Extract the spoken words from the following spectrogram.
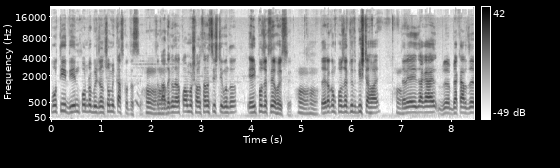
প্রতিদিন পনেরো বিশ জন শ্রমিক কাজ করতেছে। তাদের কিন্তু কর্মসংস্থানের সৃষ্টি কিন্তু এই প্রজেক্ট হয়েছে। তো এরকম প্রজেক্ট যদি বিশটা হয় তাহলে এই জায়গায় বেকার যে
